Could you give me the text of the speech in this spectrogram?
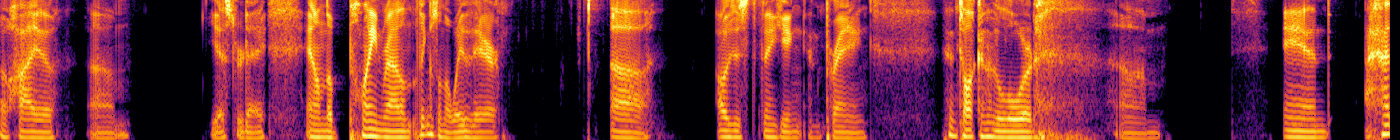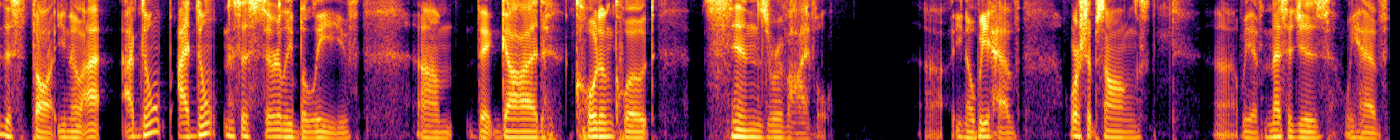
Ohio, um, yesterday, and on the plane ride, I think it was on the way there uh, I was just thinking and praying and talking to the Lord. Um, and I had this thought, you know, I, I don't, I don't necessarily believe, um, that God, quote unquote, sends revival. Uh, you know, we have worship songs, uh, we have messages, we have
